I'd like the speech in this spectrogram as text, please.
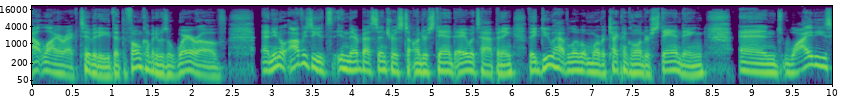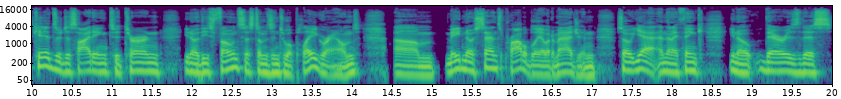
outlier activity that the phone company was aware of. And you know obviously it's in their best interest to understand a what's happening. They do have a little bit more of a technical understanding. And why these kids are deciding to turn you know these phone systems into a playground um, made no sense probably i would imagine. So yeah and then i think you know there is this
